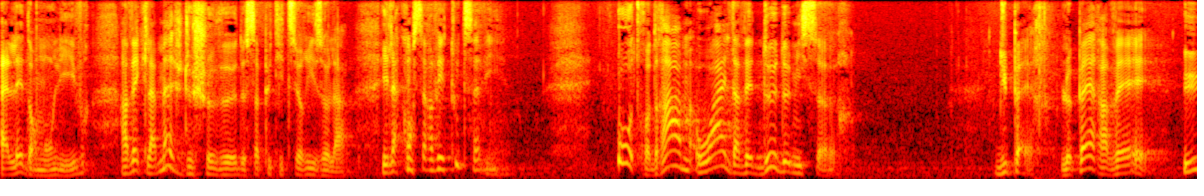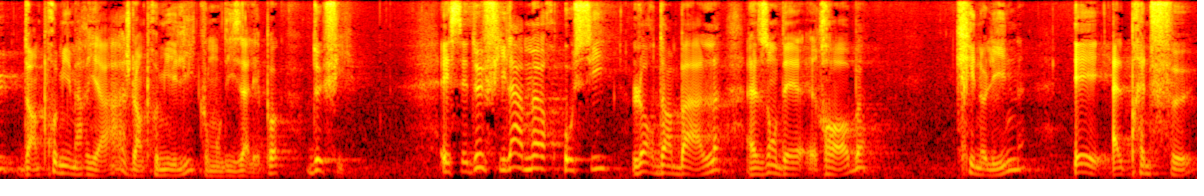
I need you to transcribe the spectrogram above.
elle est dans mon livre, avec la mèche de cheveux de sa petite sœur Isola. Il l'a conservée toute sa vie. Autre drame, Wilde avait deux demi-sœurs du père. Le père avait eu d'un premier mariage, d'un premier lit, comme on disait à l'époque, deux filles. Et ces deux filles-là meurent aussi lors d'un bal. Elles ont des robes crinoline et elles prennent feu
